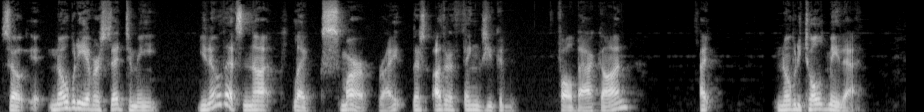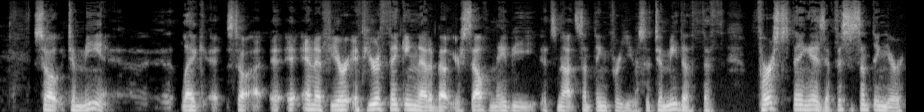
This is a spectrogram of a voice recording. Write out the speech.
So it, nobody ever said to me, you know, that's not like smart, right? There's other things you could fall back on. I, nobody told me that. So to me, like, so, uh, and if you're, if you're thinking that about yourself, maybe it's not something for you. So to me, the, the first thing is if this is something you're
